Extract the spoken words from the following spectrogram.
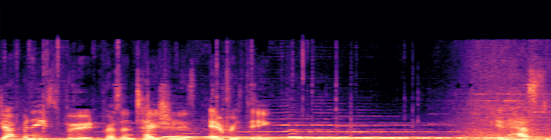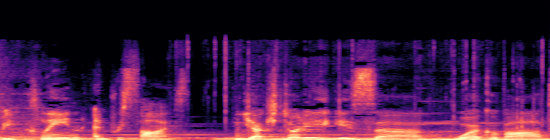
Japanese food, presentation is everything. It has to be clean and precise. Yakitori is a work of art.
